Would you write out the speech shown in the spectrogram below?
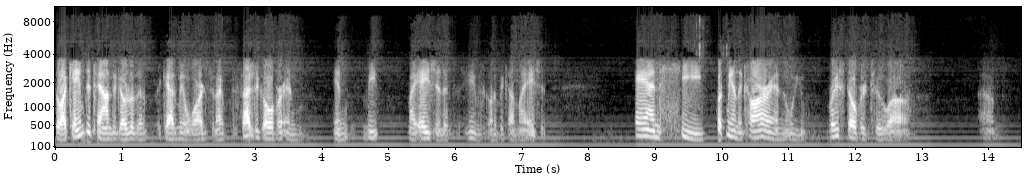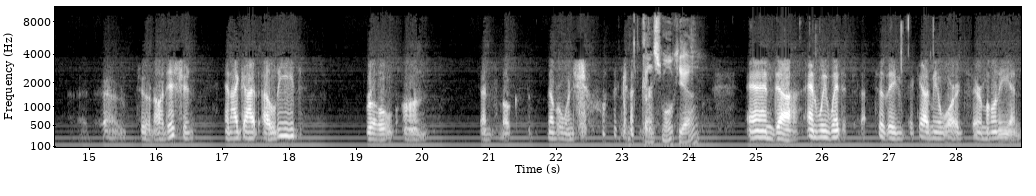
So I came to town to go to the Academy Awards, and I decided to go over and and meet my agent if he was going to become my agent. And he put me in the car, and we raced over to uh, um, uh, to an audition, and I got a lead role on Gunsmoke, the number one show in the country Gunsmoke, yeah. and uh, and we went to the Academy Awards ceremony, and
